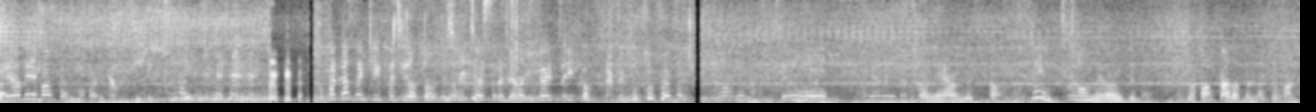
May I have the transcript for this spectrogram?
フェアウェイバンカーの方がいいかも。しれない高さキープしようと思って集中するから意外といいかも。まあでも普通にフェアウェイだったら狙うんですか？うん。もう狙うけど。バンカーだったからしょうがない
